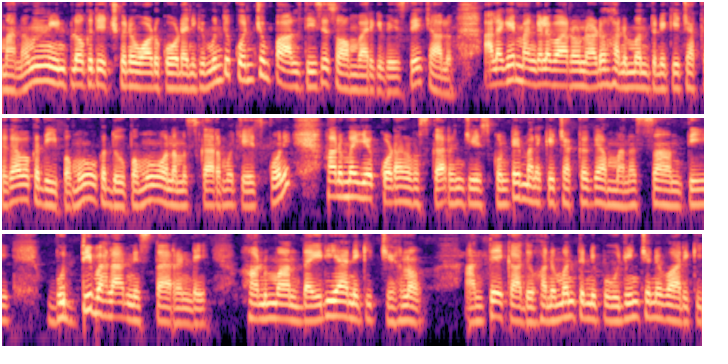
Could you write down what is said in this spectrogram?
మనం ఇంట్లోకి తెచ్చుకుని వాడుకోవడానికి ముందు కొంచెం పాలు తీసి స్వామివారికి వేస్తే చాలు. అలాగే మంగళవారం నాడు హనుమంతునికి చక్కగా ఒక దీపము ఒక ధూపము ఓ నమస్కారము చేసుకొని హనుమయ్య కూడా నమస్కారం చేసుకుంటే మనకి చక్కగా మనశ్శాంతి బుద్ధి బలాన్ని ఇస్తారండి. హనుమాన్ ధైర్యానికి చిహ్నం. అంతేకాదు హనుమంతుని పూజించిన వారికి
